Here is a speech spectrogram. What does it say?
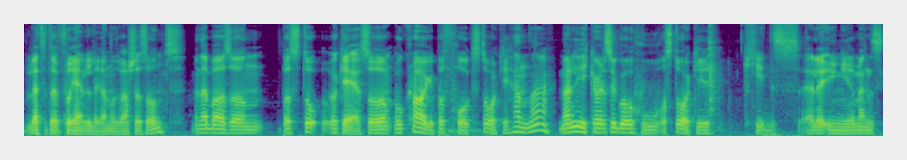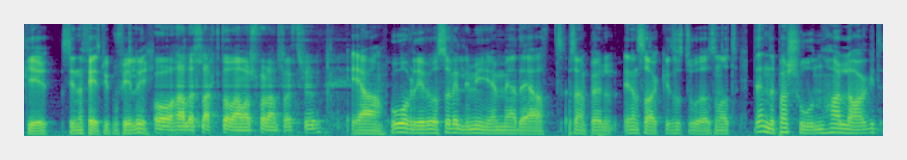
lette etter foreldrene og diverse sånt. Men det er bare sånn Ok, så hun klager på at folk stalker henne, men likevel så går hun og stalker kids eller yngre mennesker sine Facebook-profiler. Og hele slakter deres for den slags skyld. Ja, hun overdriver også veldig mye med det at for eksempel, I den saken så sto det sånn at denne personen har lagd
